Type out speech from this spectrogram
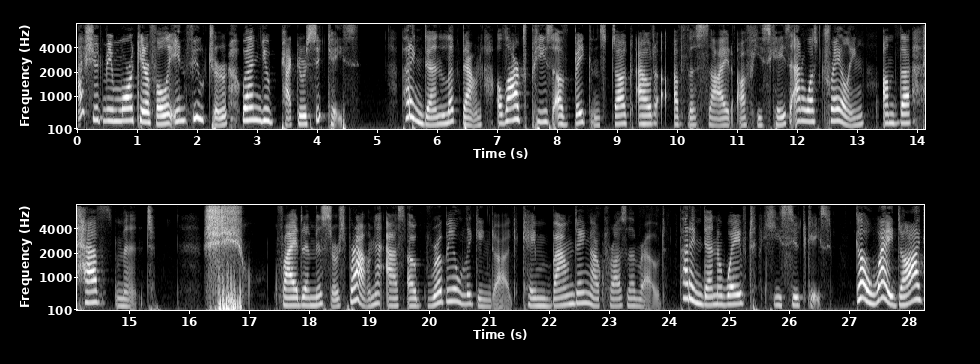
I should be more careful in future when you pack your suitcase. Paddington looked down. A large piece of bacon stuck out of the side of his case and was trailing on the pavement. Shh! cried Mr. Brown as a grubby looking dog came bounding across the road. Paddington waved his suitcase. Go away, dog,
